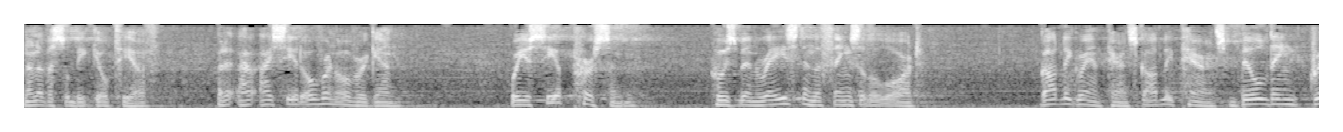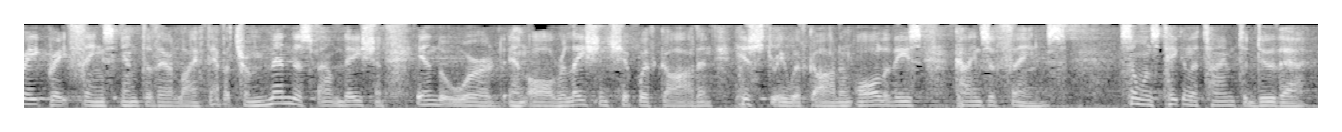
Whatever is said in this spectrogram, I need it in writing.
none of us will be guilty of. But I, I see it over and over again. Where you see a person who's been raised in the things of the Lord, godly grandparents, godly parents, building great, great things into their life. They have a tremendous foundation in the Word and all relationship with God and history with God and all of these kinds of things. Someone's taken the time to do that.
